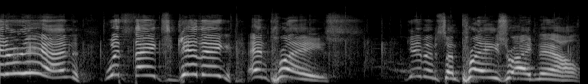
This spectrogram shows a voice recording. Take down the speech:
enter in with thanksgiving and praise. Give him some praise right now.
